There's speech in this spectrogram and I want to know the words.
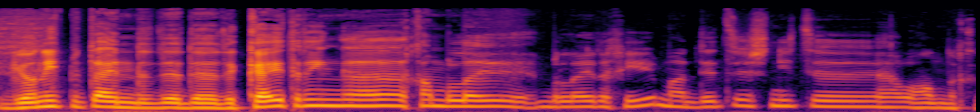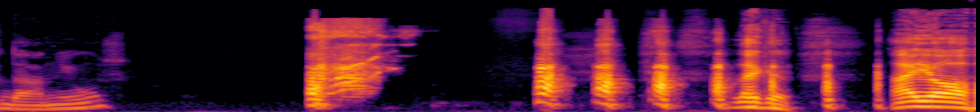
Ik wil niet meteen de, de, de, de catering eh, gaan bele- beledigen hier, maar dit is niet eh, heel handig gedaan, jongens. Lekker. Ah joh.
